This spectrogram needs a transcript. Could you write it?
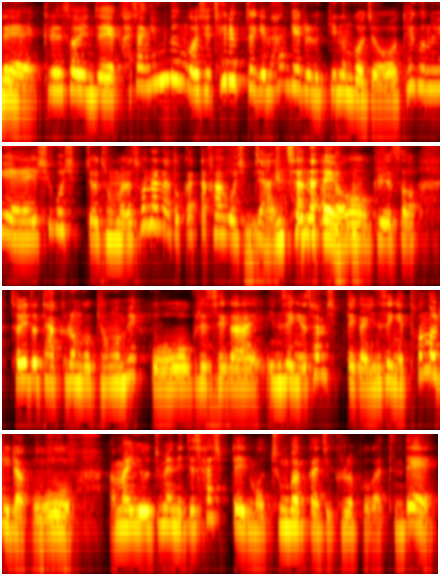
네, 그래서 이제 가장 힘든 것이 체력적인 한계를 느끼는 거죠. 퇴근 후에 쉬고 싶죠. 정말 손 하나도 까딱하고 싶지 음. 않잖아요. 그래서 저희도 다 그런 거 경험했고, 그래서 제가 인생의 30대가 인생의 터널이라고 아마 요즘에는 이제 40대 뭐 중반까지 그럴 것 같은데,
